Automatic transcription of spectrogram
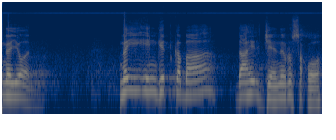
Ngayon, naiinggit ka ba dahil generous ako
